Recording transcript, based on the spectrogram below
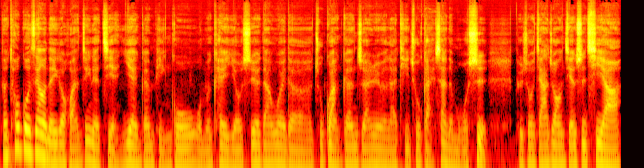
那透过这样的一个环境的检验跟评估，我们可以由事业单位的主管跟治安人员来提出改善的模式。比如说加装监视器啊，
